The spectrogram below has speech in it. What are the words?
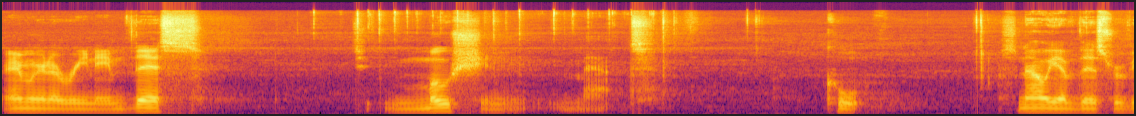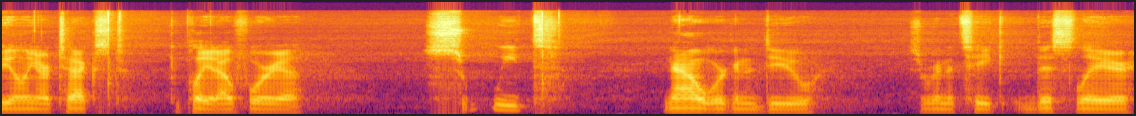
and we're going to rename this to motion matte cool so now we have this revealing our text. Can play it out for you. Sweet. Now what we're going to do is we're going to take this layer.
